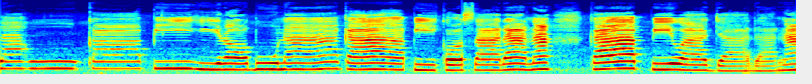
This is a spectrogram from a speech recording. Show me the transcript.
lahu kapi robuna kapi kosarana kapi wajadana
